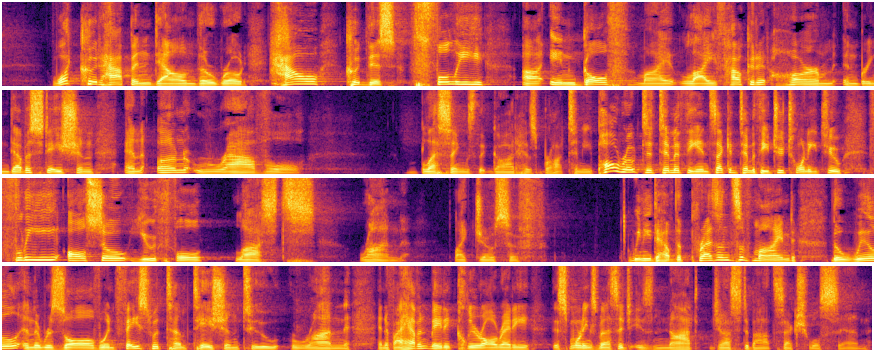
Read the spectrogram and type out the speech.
What could happen down the road? How could this fully uh, engulf my life? How could it harm and bring devastation and unravel blessings that God has brought to me? Paul wrote to Timothy in 2 Timothy 2:22, "Flee also youthful lusts, run like Joseph." We need to have the presence of mind, the will, and the resolve when faced with temptation to run. And if I haven't made it clear already, this morning's message is not just about sexual sin.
